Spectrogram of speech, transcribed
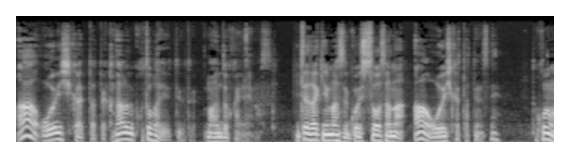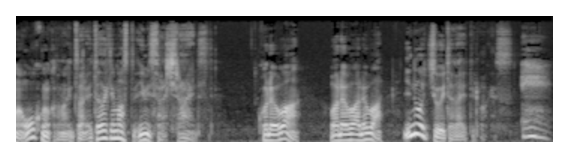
ああ、美味しかったって必ず言葉で言ってると満足感になります。いただきます、ごちそうさま、ああ、美味しかったって言うんですね。ところが多くの方が実はね、いただきますって意味すら知らないんですね。これは、我々は命をいただいているわけです。ええ。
